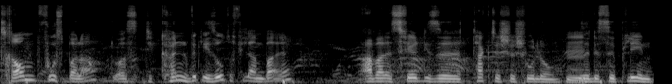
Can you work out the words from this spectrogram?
Traumfußballer, du hast, die können wirklich so, so viel am Ball, aber es fehlt diese taktische Schulung, Mhm. diese Disziplin,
